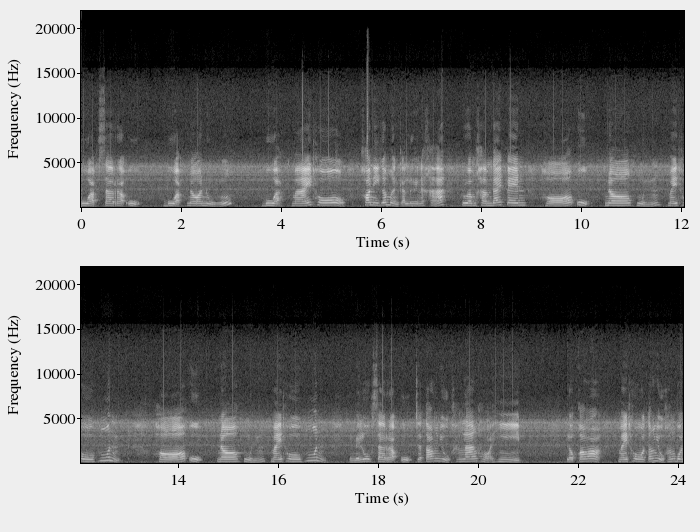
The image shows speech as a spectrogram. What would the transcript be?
บวกสระอุ บวกนอหนู บวกไม้โท ข้อนี้ก็เหมือนกันเลยนะคะ รวมคำได้เป็น หออุ นอหุน ไม้โทหุ้น หออุ นอหุน ไม้โทหุ้น เห็นไหมลูกสระอุจะต้องอยู่ข้างล่างหอหีบ แล้วก็ไม้โทต้องอยู่ข้างบน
